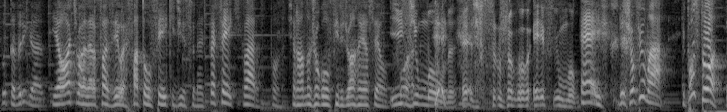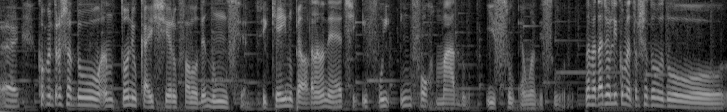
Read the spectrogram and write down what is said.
Puta, obrigado. E é ótimo a galera fazer o é fato ou fake disso, né? Tipo, é fake, claro. Pô, Ronaldo não jogou o filho de um arranha-céu. E Porra. filmou, né? É, não jogou e filmou. É, deixou filmar. E postou. É. Como trouxa do Antônio Caixeiro que falou denúncia. Fiquei no Peladranet e fui informado. Isso é um absurdo. Na verdade, eu li como trouxa do, do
